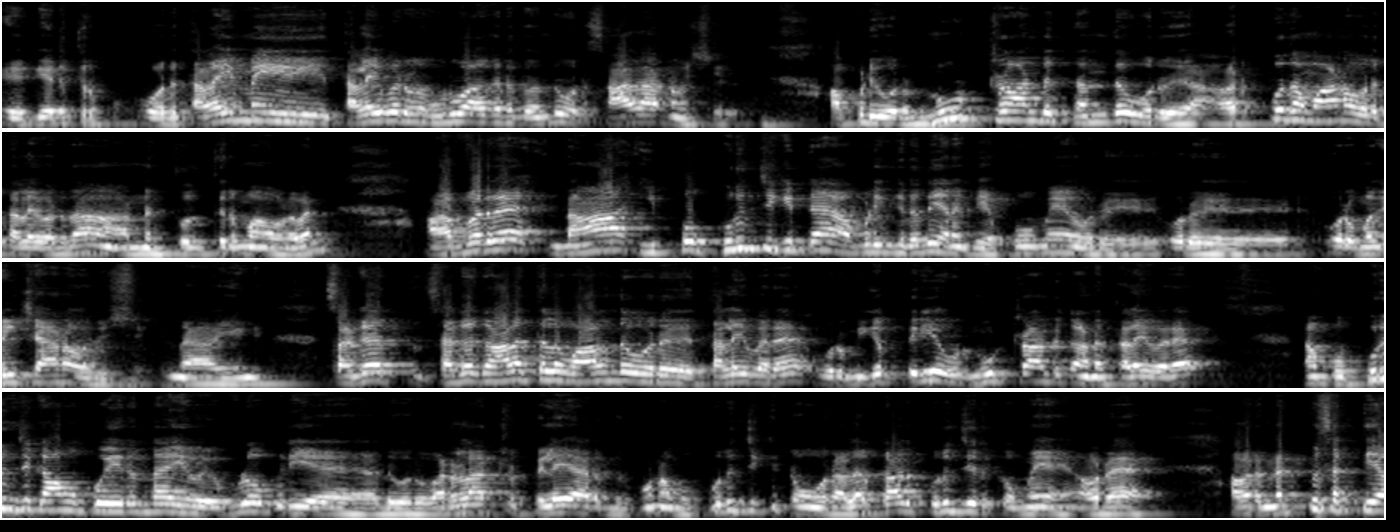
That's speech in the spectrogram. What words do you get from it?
எடுத்திருப்போம். ஒரு தலைமை தலைவர் உருவாகிறது வந்து ஒரு சாதாரண விஷயம். அப்படி ஒரு நூற்றாண்டு தந்த ஒரு அற்புதமான ஒரு தலைவர் தான் அண்ணன் தொல் திருமாவளவன். அவரை நான் இப்போ புரிஞ்சுக்கிட்டேன் அப்படிங்கிறது எனக்கு எப்பவுமே ஒரு ஒரு ஒரு மகிழ்ச்சியான ஒரு விஷயம். நான் எங்க- சக சக காலத்தில் வாழ்ந்த ஒரு தலைவரை ஒரு மிகப்பெரிய ஒரு நூற்றாண்டுக்கான தலைவரை நம்ம புரிஞ்சுக்காம போயிருந்தா இவ எவ்வளவு பெரிய அது ஒரு வரலாற்று பிழையா இருந்திருக்கும். நம்ம புரிஞ்சுக்கிட்டோம். ஒரு அளவுக்காவது புரிஞ்சிருக்கோமே. அவரை அவரை நட்பு சக்தியா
